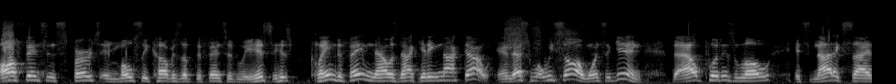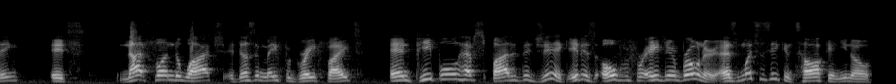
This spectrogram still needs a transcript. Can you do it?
offense in spurts and mostly covers up defensively. His his claim to fame now is not getting knocked out, and that's what we saw once again. The output is low. It's not exciting. It's not fun to watch. It doesn't make for great fights. And people have spotted the jig. It is over for Adrian Broner. As much as he can talk and, you know,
